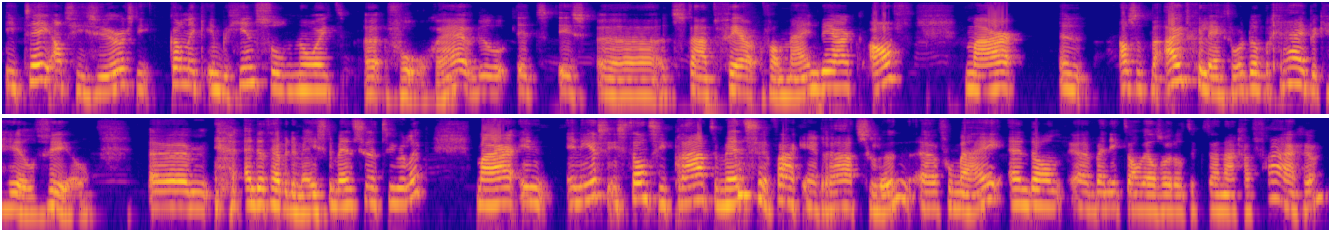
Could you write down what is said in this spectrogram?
IT-adviseurs, die kan ik in beginsel nooit uh, volgen. Hè. Ik bedoel, het, is, uh, het staat ver van mijn werk af, maar als het me uitgelegd wordt, dan begrijp ik heel veel. Um, en dat hebben de meeste mensen natuurlijk. Maar in, in eerste instantie praten mensen vaak in raadselen uh, voor mij. En dan ben ik dan wel zo dat ik daarna ga vragen.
